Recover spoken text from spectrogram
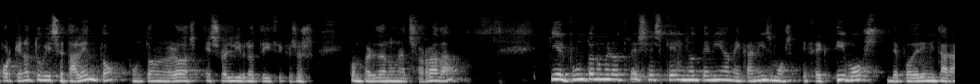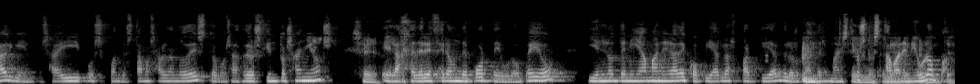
porque no tuviese talento, punto número dos, eso el libro te dice que eso es, con perdón, una chorrada, y el punto número tres es que él no tenía mecanismos efectivos de poder imitar a alguien. Pues ahí, pues cuando estamos hablando de esto, pues hace 200 años, el ajedrez era un deporte europeo y él no tenía manera de copiar las partidas de los grandes maestros que estaban en Europa.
